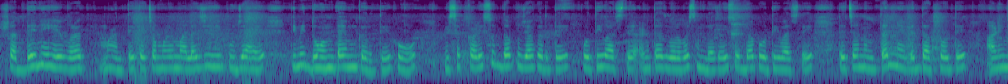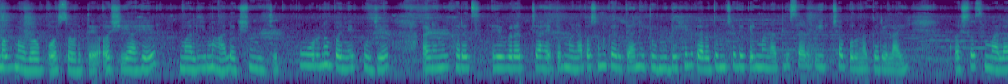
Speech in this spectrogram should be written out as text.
श्रद्धेने हे व्रत मानते त्याच्यामुळे मला जी ही पूजा आहे ती मी दोन टाईम करते हो. मी सकाळीसुद्धा पूजा करते पोथी वाचते आणि त्याचबरोबर संध्याकाळीसुद्धा पोथी वाचते. त्याच्यानंतर नैवेद्य दाखवते आणि मग माझा उपवास सोडते. अशी आहे माझी महालक्ष्मीची पूर्णपणे पूजे. आणि मी खरंच हे व्रत जे आहे ते मनापासून करते आणि तुम्ही देखील करा. तुमच्या देखील मनातली सर्व इच्छा पूर्ण करेल आई. असंच मला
